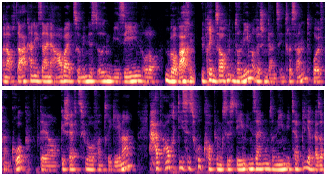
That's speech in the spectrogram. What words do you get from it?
Und auch da kann ich seine Arbeit zumindest irgendwie sehen oder überwachen. Übrigens auch im Unternehmerischen ganz interessant. Wolfgang Krupp, der Geschäftsführer von Trigema, hat auch dieses Rückkopplungssystem in seinem Unternehmen etabliert. Also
